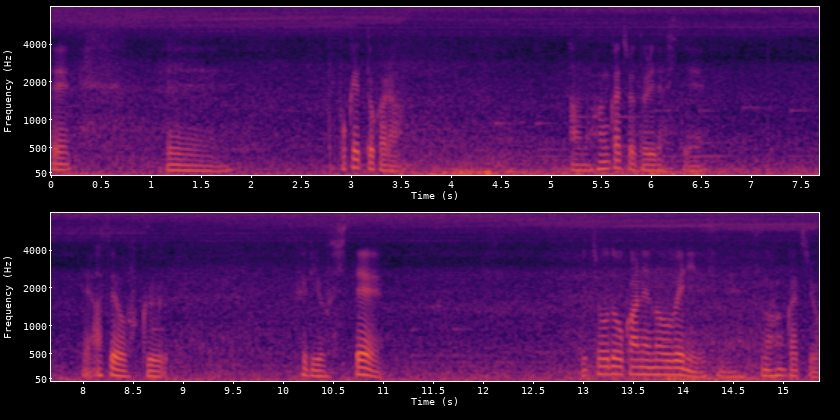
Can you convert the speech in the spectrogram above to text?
で、えー、ポケットからあのハンカチを取り出して汗を拭くふりをしてでちょうどお金の上にですねそのハンカチを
